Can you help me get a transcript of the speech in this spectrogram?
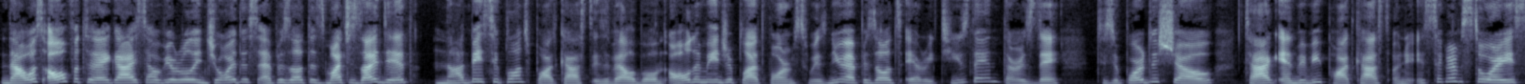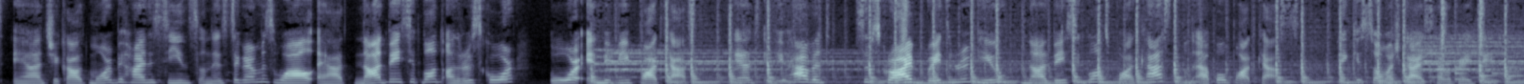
That was all for today, guys. I hope you really enjoyed this episode as much as I did. Not Basic Blonde podcast is available on all the major platforms with new episodes every Tuesday and Thursday. To support the show, tag NBB Podcast on your Instagram stories and check out more behind the scenes on Instagram as well at not basic blonde underscore or NBB Podcast. And if you haven't, subscribe, rate, and review Not Basic Blonde Podcast on Apple Podcasts. Thank you so much, guys. Have a great day.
